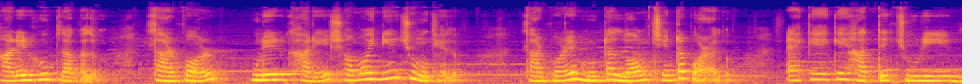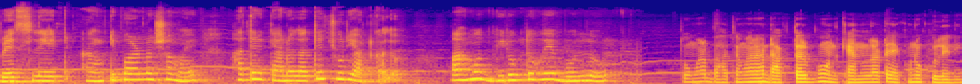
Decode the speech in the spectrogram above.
হাড়ের হুক লাগালো। তারপর হুরের ঘাড়ে সময় নিয়ে চুমু খেলো। তারপরে মোটা লং চেনটা পরালো। একে একে হাতে চুড়ি ব্রেসলেট আংটি পরানোর সময় হাতের ক্যানোলাতে চুড়ি আটকালো। মাহমুদ বিরক্ত হয়ে বলল তোমার ভাতে মারা ডাক্তার বোন ক্যানোলাটা এখনও খুলেনি।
